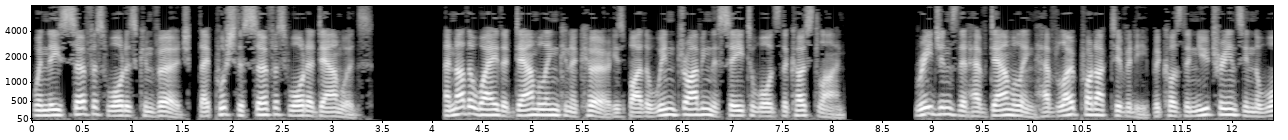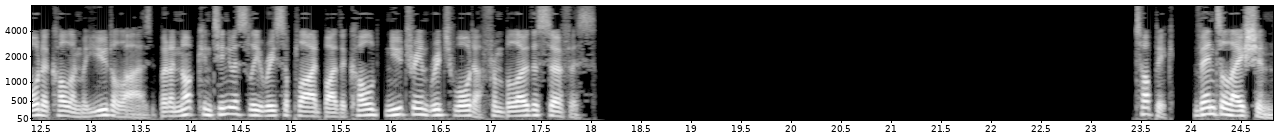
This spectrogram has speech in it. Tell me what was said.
When these surface waters converge, they push the surface water downwards. Another way that downwelling can occur is by the wind driving the sea towards the coastline. Regions that have downwelling have low productivity because the nutrients in the water column are utilized but are not continuously resupplied by the cold, nutrient-rich water from below the surface. Ventilation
